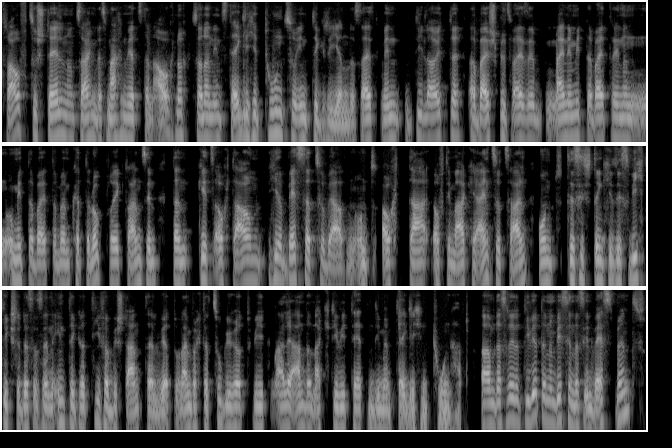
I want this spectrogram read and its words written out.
draufzustellen und sagen, das machen wir jetzt dann auch noch, sondern ins tägliche Tun zu integrieren. Das heißt, wenn die Leute äh, beispielsweise meine Mitarbeiterinnen und Mitarbeiter beim Katalogprojekt dran sind, dann geht es auch darum, hier besser zu werden und auch da auf die Marke einzuzahlen. Und das ist, denke ich, das Wichtigste, dass es ein integrativer Bestandteil wird und einfach dazugehört wie alle anderen Aktivitäten, die man im täglichen Tun hat. Ähm, das relativiert dann ein bisschen das Investment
